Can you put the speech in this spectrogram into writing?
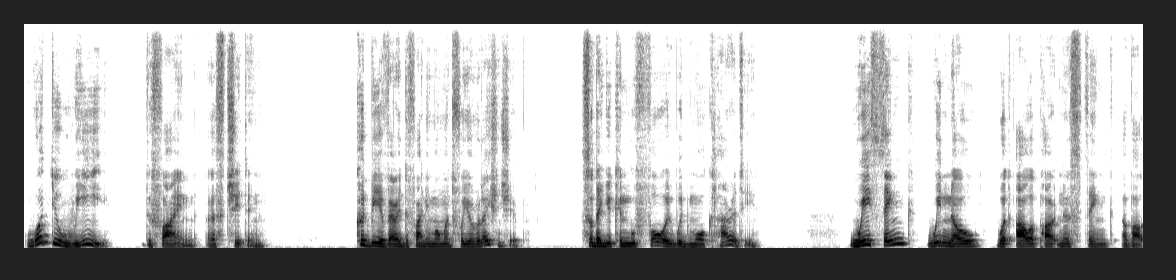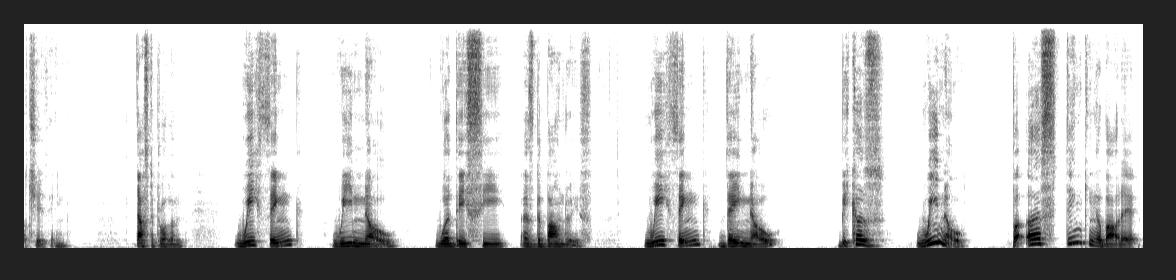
what do we define as cheating? could be a very defining moment for your relationship so that you can move forward with more clarity. We think we know what our partners think about cheating. That's the problem. We think we know what they see as the boundaries. We think they know because we know. But us thinking about it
